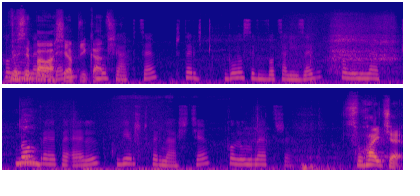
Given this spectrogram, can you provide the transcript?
kolumna Wysypała 1, się aplikacja. W siatce, 4, głosy w vocalizer, kolumna No. dobre.pl, wiersz 14, kolumna 3. Słuchajcie, e,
